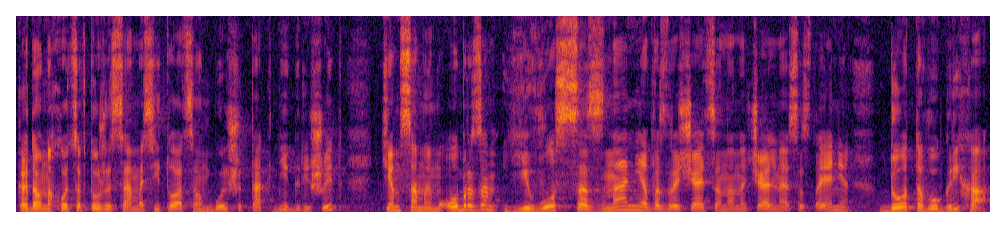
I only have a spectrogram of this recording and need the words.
когда он находится в той же самой ситуации, он больше так не грешит, тем самым образом его сознание возвращается на начальное состояние до того греха.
